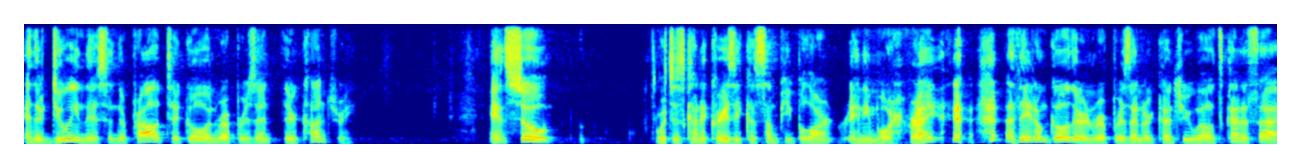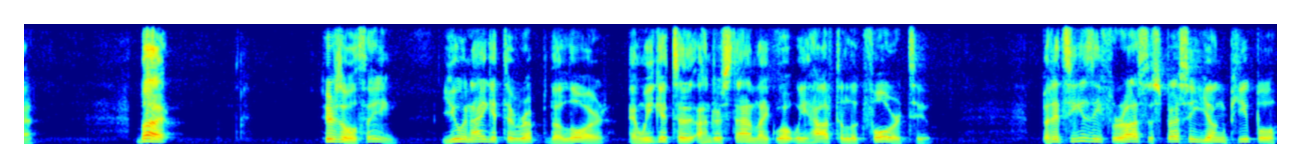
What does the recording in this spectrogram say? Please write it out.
and they're doing this and they're proud to go and represent their country. And so which is kind of crazy because some people aren't anymore, right? they don't go there and represent our country well. It's kind of sad. But here's the whole thing you and I get to rep the Lord and we get to understand like what we have to look forward to. But it's easy for us, especially young people,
